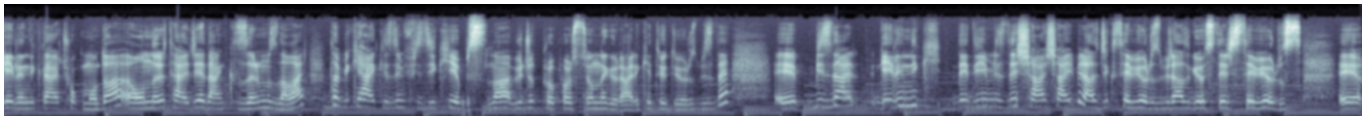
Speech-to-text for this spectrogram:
gelinlikler çok moda. Onları tercih eden kızlarımız da var. Tabii ki herkesin fiziki yapısına, vücut proporsiyonuna göre hareket ediyoruz biz de. Ee, bizler gelinlik dediğimizde şaşayı birazcık seviyoruz, biraz gösteriş seviyoruz. Ee,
